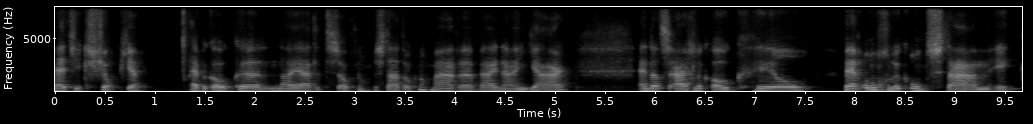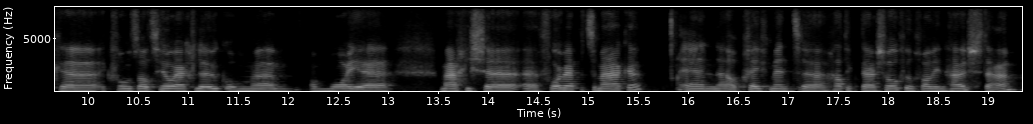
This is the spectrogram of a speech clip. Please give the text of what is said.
Magic Shopje heb ik ook, nou ja, dat is ook nog, bestaat ook nog maar bijna een jaar. En dat is eigenlijk ook heel per ongeluk ontstaan. Ik, uh, ik vond het altijd heel erg leuk om, om mooie magische voorwerpen te maken. En op een gegeven moment had ik daar zoveel van in huis staan.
